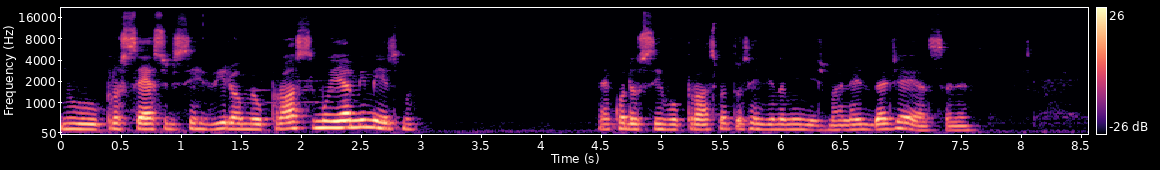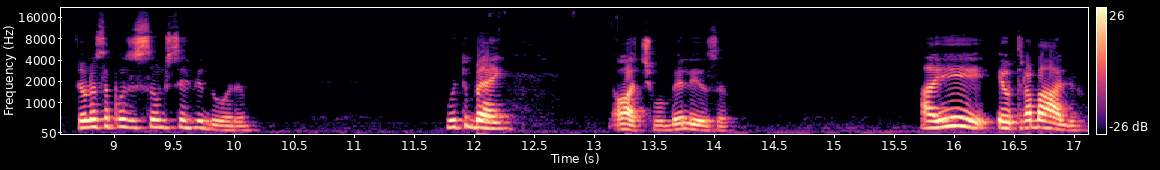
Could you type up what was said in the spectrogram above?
No processo de servir ao meu próximo e a mim mesma. Né? Quando eu sirvo o próximo, eu estou servindo a mim mesma. A realidade é essa, né? Então, nessa posição de servidora. Muito bem. Ótimo, beleza. Aí eu trabalho,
